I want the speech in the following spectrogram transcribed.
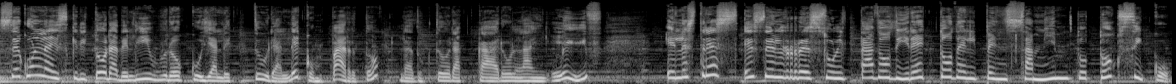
Según la escritora del libro cuya lectura le comparto, la doctora Caroline Leaf, el estrés es el resultado directo del pensamiento tóxico.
